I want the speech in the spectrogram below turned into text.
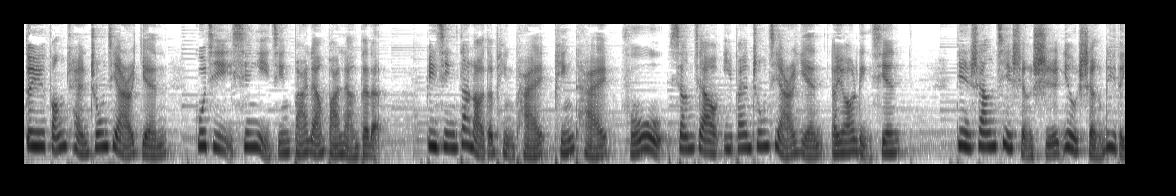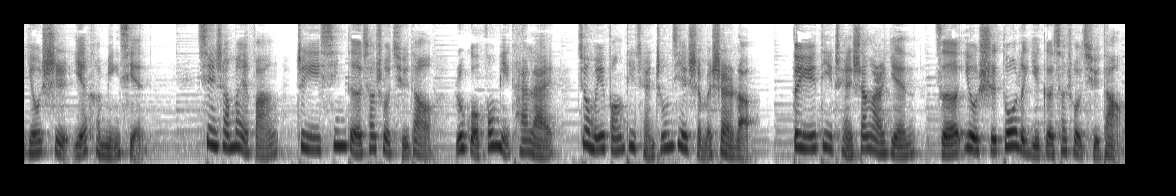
对于房产中介而言，估计心已经拔凉拔凉的了。毕竟大佬的品牌、平台、服务相较一般中介而言遥遥领先，电商既省时又省力的优势也很明显。线上卖房这一新的销售渠道，如果风靡开来，就没房地产中介什么事儿了。对于地产商而言，则又是多了一个销售渠道。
